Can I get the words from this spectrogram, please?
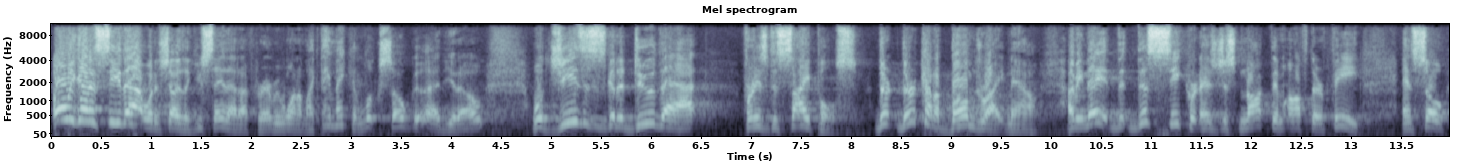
Oh, we got to see that one. And Shelly's like, you say that after every one. I'm like, they make it look so good, you know? Well, Jesus is going to do that for his disciples. They're, they're kind of bummed right now. I mean, they, th- this secret has just knocked them off their feet. And so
